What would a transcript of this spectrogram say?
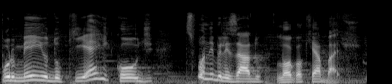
por meio do QR Code disponibilizado logo aqui abaixo.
